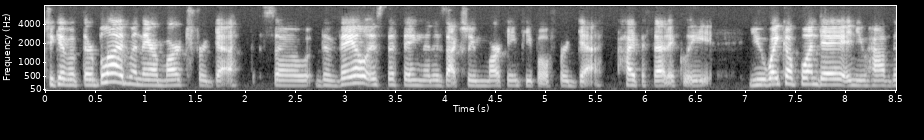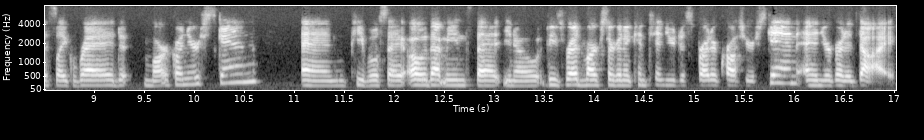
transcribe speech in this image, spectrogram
to give up their blood when they are marked for death. So the veil is the thing that is actually marking people for death, hypothetically. You wake up one day and you have this like red mark on your skin, and people say, oh, that means that, you know, these red marks are going to continue to spread across your skin and you're going to die.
